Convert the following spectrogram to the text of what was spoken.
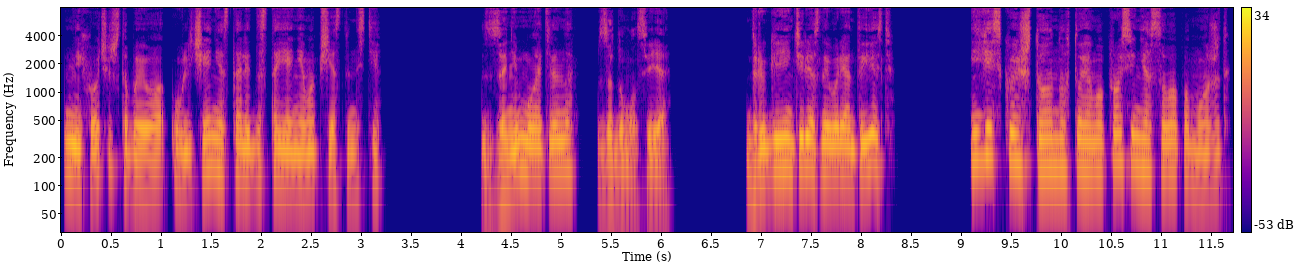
не хочет, чтобы его увлечения стали достоянием общественности. «Занимательно», — задумался я. «Другие интересные варианты есть?» «Есть кое-что, но в твоем вопросе не особо поможет.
